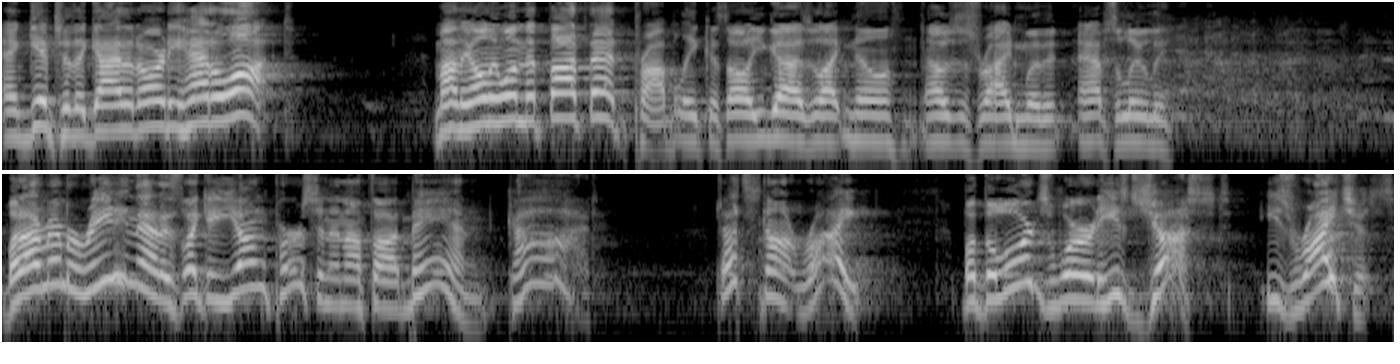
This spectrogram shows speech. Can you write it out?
and give to the guy that already had a lot. Am I the only one that thought that? Probably, because all you guys are like, no, I was just riding with it. Absolutely. But I remember reading that as like a young person, and I thought, man, God, that's not right. But the Lord's word, He's just, He's righteous.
